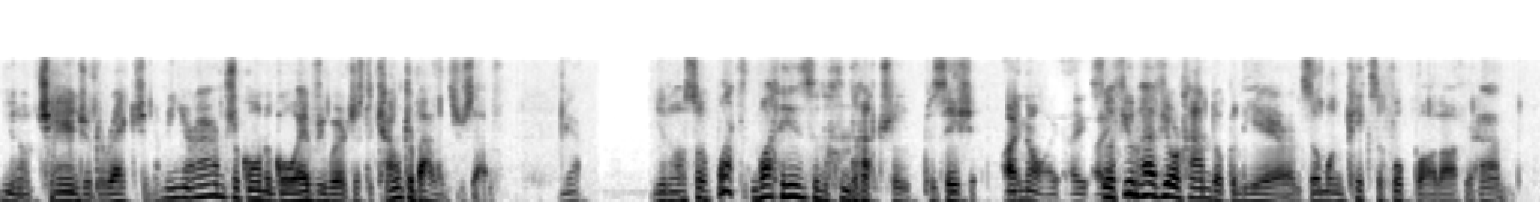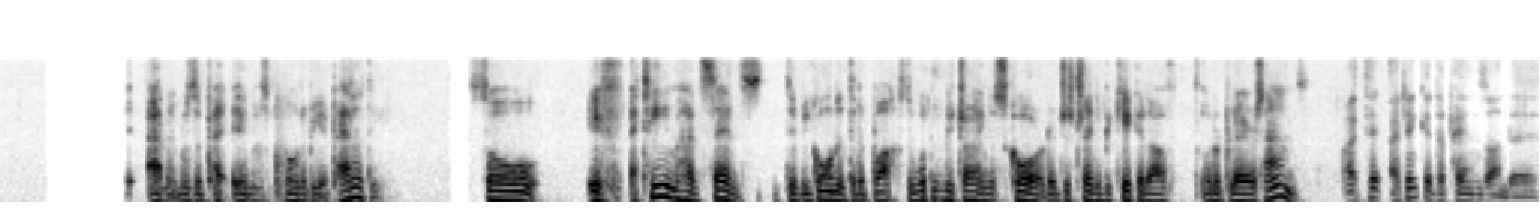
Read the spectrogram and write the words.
you know, change your direction. I mean, your arms are going to go everywhere just to counterbalance yourself. Yeah. You know, so what what is an unnatural position? I know. I I, So I if you have your hand up in the air and someone kicks a football off your hand, and it was a it was going to be a penalty. So if a team had sense, they'd be going into the box. They wouldn't be trying to score. They're just trying to be kicking off other players' hands. I think I think it depends on the.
